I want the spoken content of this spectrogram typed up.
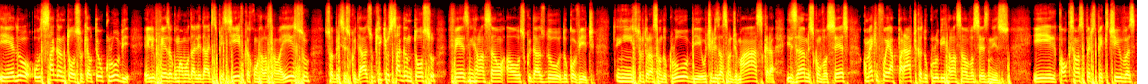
E Edu, o Sagantoso, que é o teu clube, ele fez alguma modalidade específica com relação a isso, sobre esses cuidados? O que, que o Sagantoso fez em relação aos cuidados do, do Covid? Em estruturação do clube, utilização de máscara, exames com vocês, como é que foi a prática do clube em relação a vocês nisso? E qual são as perspectivas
